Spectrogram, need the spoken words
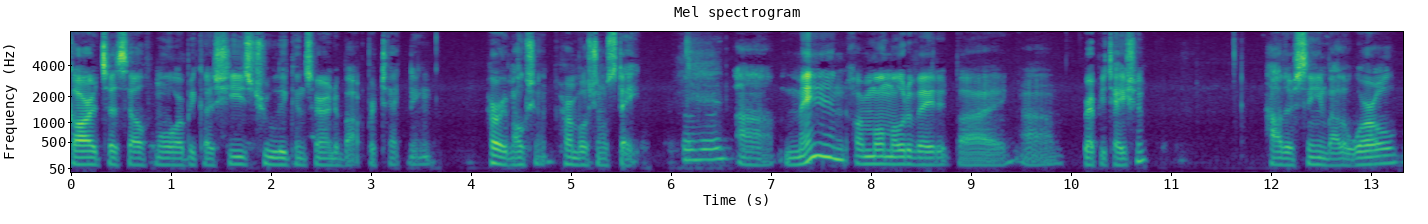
guards herself more because she's truly concerned about protecting her emotion, her emotional state. Hmm Uh, men are more motivated by um, reputation, how they're seen by the world.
